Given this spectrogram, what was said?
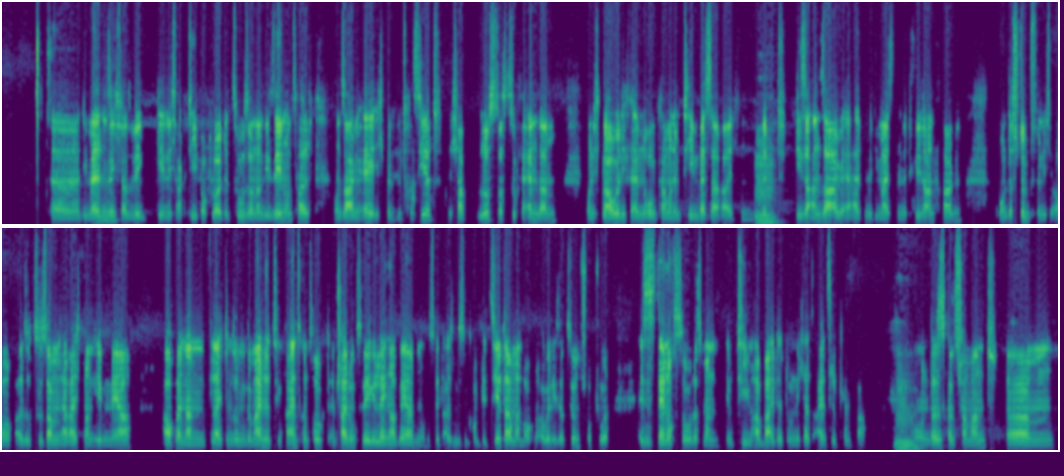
äh, die melden sich, also wir gehen nicht aktiv auf Leute zu, sondern die sehen uns halt und sagen, ey, ich bin interessiert, ich habe Lust, was zu verändern. Und ich glaube, die Veränderung kann man im Team besser erreichen. Mhm. Mit dieser Ansage erhalten wir die meisten Mitgliederanfragen. Und das stimmt, finde ich auch. Also zusammen erreicht man eben mehr. Auch wenn dann vielleicht in so einem gemeinnützigen Vereinskonstrukt Entscheidungswege länger werden und es wird alles ein bisschen komplizierter, man braucht eine Organisationsstruktur, ist es dennoch so, dass man im Team arbeitet und nicht als Einzelkämpfer. Mhm. Und das ist ganz charmant. Ähm,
